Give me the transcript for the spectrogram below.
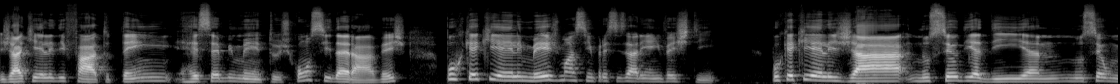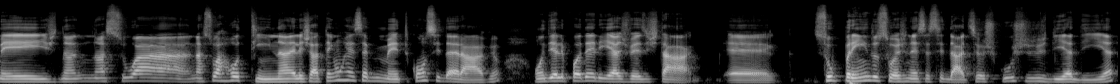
já que ele de fato tem recebimentos consideráveis, por que, que ele mesmo assim precisaria investir? Por que, que ele já, no seu dia a dia, no seu mês, na, na, sua, na sua rotina, ele já tem um recebimento considerável, onde ele poderia, às vezes, estar é, suprindo suas necessidades, seus custos do dia a dia,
